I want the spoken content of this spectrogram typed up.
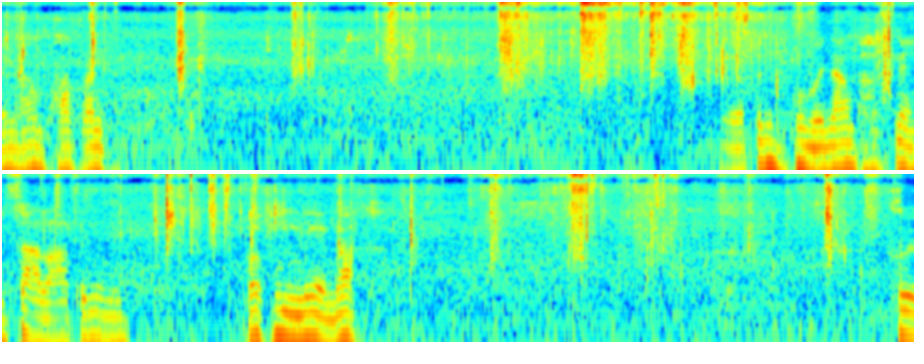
ไปนั่งพักกัน เดี๋ยวเป็นผมไปนั่งพักในศาลาเป็นยังไงเพราะผมเหนื่อยมาก คือ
